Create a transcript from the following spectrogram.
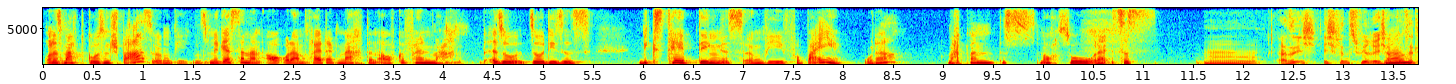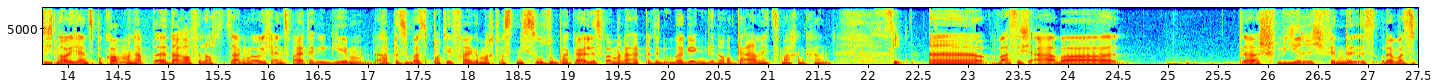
Und es macht großen Spaß irgendwie. Das ist mir gestern dann auch, oder am Freitagnacht dann aufgefallen, macht, also so dieses Mixtape-Ding ist irgendwie vorbei, oder? Macht man das noch so? Oder ist das also ich, ich finde es schwierig. Ich habe tatsächlich neulich eins bekommen und habe äh, daraufhin auch sozusagen neulich eins weitergegeben. Habe das über Spotify gemacht, was nicht so super geil ist, weil man halt mit den Übergängen genau gar nichts machen kann. Sie. Äh, was ich aber da schwierig finde, ist, oder was ich,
